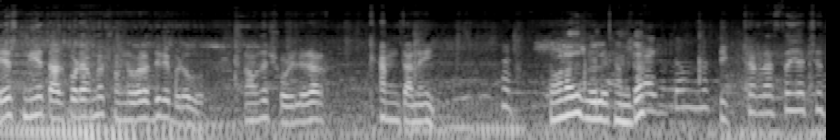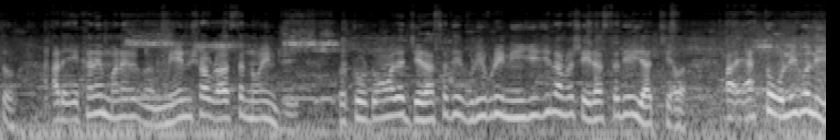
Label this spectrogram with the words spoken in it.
রেস্ট নিয়ে তারপরে আমরা সন্ধ্যাবেলার দিকে বেরোবো। আমাদের শরীরের আর ক্ষমতা নেই। তোমার আছে শরীরের ক্ষমতা? ঠিকঠাক রাস্তায় যাচ্ছে তো? আর এখানে মানে মেন সব রাস্তা নো এন্ট্রি তো টোটো আমাদের যে রাস্তা দিয়ে ঘুরিয়ে ঘুরিয়ে নিয়ে গিয়েছিল আমরা সেই রাস্তা দিয়েই যাচ্ছি আবার। আর এত অলিগলি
